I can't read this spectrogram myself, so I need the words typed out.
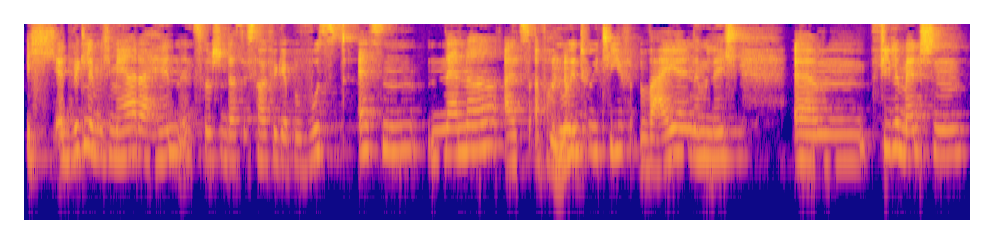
ich entwickle mich mehr dahin inzwischen, dass ich es häufiger bewusst Essen nenne, als einfach mhm. nur intuitiv, weil nämlich ähm, viele Menschen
